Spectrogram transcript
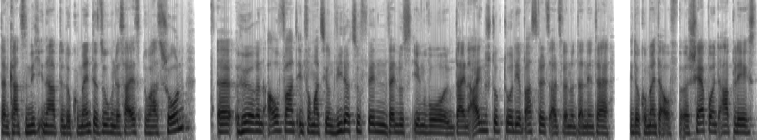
dann kannst du nicht innerhalb der Dokumente suchen. Das heißt, du hast schon äh, höheren Aufwand, Informationen wiederzufinden, wenn du es irgendwo deine eigene Struktur dir bastelst, als wenn du dann hinterher die Dokumente auf äh, SharePoint ablegst,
